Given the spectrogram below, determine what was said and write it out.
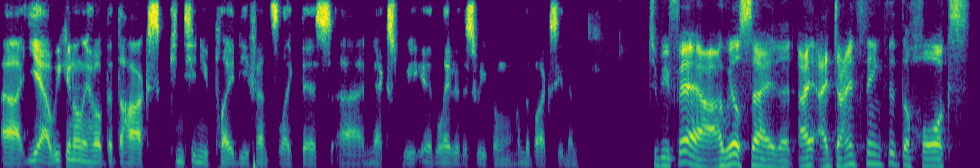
uh, yeah, we can only hope that the Hawks continue play defense like this uh, next week, uh, later this week when, when the Bucks see them. To be fair, I will say that I, I don't think that the Hawks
